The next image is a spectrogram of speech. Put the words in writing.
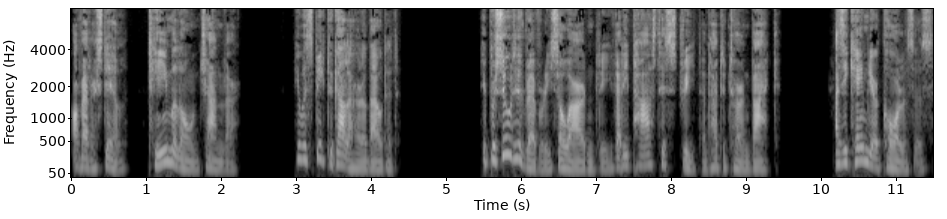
Or better still, T. Malone Chandler. He would speak to Gallaher about it. He pursued his reverie so ardently that he passed his street and had to turn back. As he came near Corless's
